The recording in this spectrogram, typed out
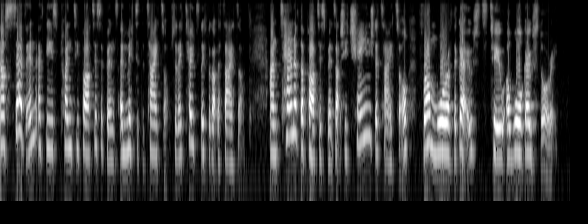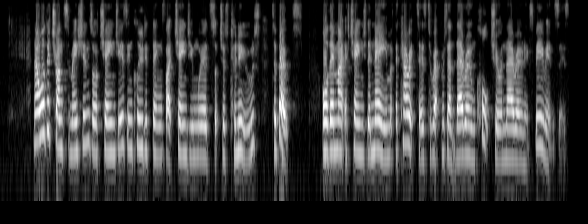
Now, seven of these 20 participants omitted the title, so they totally forgot the title. And 10 of the participants actually changed the title from War of the Ghosts to A War Ghost Story. Now, other transformations or changes included things like changing words such as canoes to boats, or they might have changed the name of the characters to represent their own culture and their own experiences.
